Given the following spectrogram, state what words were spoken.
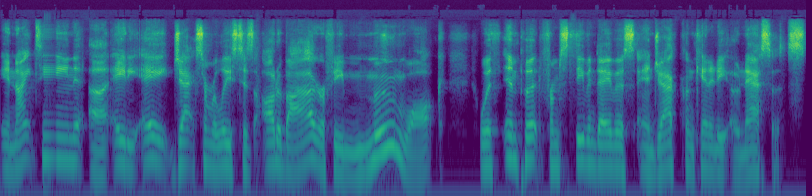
in 1988, Jackson released his autobiography Moonwalk with input from Stephen Davis and Jacqueline Kennedy Onassis.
